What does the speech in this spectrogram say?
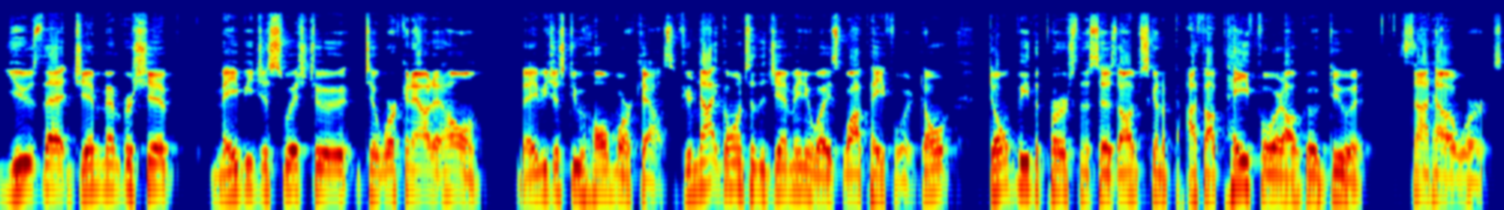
use that gym membership, maybe just switch to to working out at home. Maybe just do home workouts. If you're not going to the gym anyways, why pay for it? Don't don't be the person that says I'm just gonna if I pay for it, I'll go do it. It's not how it works.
